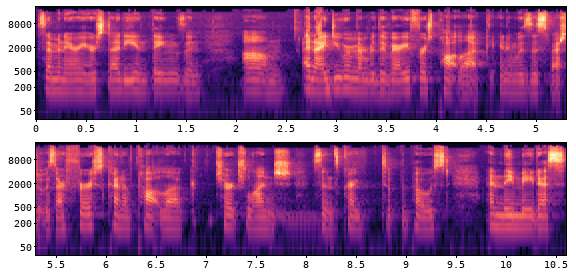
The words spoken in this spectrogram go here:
seminary or study and things. And um, and I do remember the very first potluck, and it was a special. It was our first kind of potluck church lunch since Craig took the post, and they made us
